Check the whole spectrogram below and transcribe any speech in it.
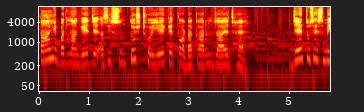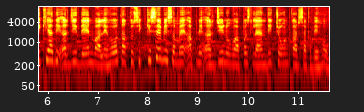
ਤਾਂ ਹੀ ਬਦਲਾਂਗੇ ਜੇ ਅਸੀਂ ਸੰਤੁਸ਼ਟ ਹੋਈਏ ਕਿ ਤੁਹਾਡਾ ਕਾਰਨ ਜਾਇਜ਼ ਹੈ। ਜੇ ਤੁਸੀਂ ਸਮੀਖਿਆ ਦੀ ਅਰਜ਼ੀ ਦੇਣ ਵਾਲੇ ਹੋ ਤਾਂ ਤੁਸੀਂ ਕਿਸੇ ਵੀ ਸਮੇਂ ਆਪਣੀ ਅਰਜ਼ੀ ਨੂੰ ਵਾਪਸ ਲੈਣ ਦੀ ਚੋਣ ਕਰ ਸਕਦੇ ਹੋ।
